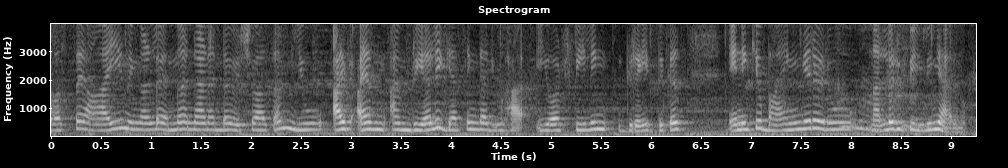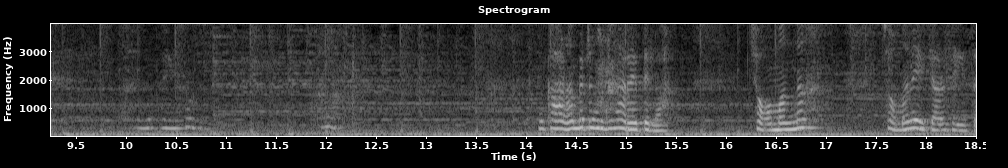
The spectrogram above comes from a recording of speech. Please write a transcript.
അവസ്ഥയായി നിങ്ങളുടെ എന്ന് തന്നെയാണ് എന്റെ വിശ്വാസം. You I I'm I'm really guessing that you have you are feeling great because എനിക്ക് ഭയങ്കര ഒരു നല്ലൊരു ഫീലിംഗ് ആയിരുന്നു. കാണാൻ പറ്റുന്നുണ്ടെന്ന് അറിയത്തില്ല. ചുമന്ന് ചുമന്നിരിക്കുകയാണ് ഫേസ്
